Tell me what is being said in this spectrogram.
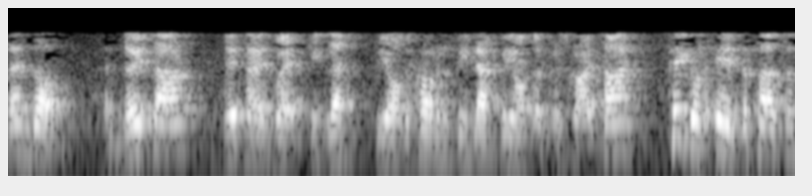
then dom, then noisar, noisar is where it's been left beyond, the korban has been left beyond the prescribed time, pigol is the person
